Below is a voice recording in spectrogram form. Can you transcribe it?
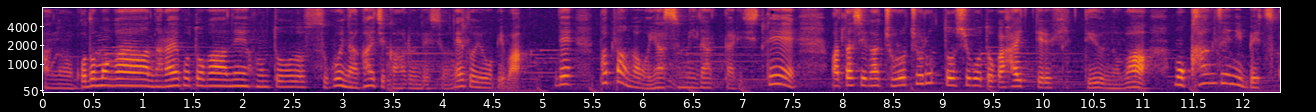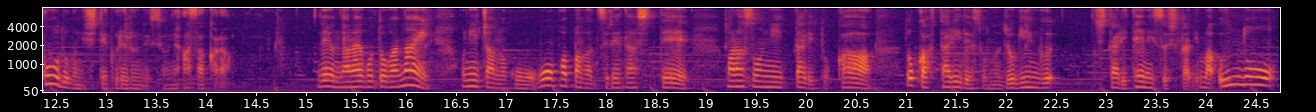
あの子供が習い事がね本当すごい長い時間あるんですよね土曜日は。でパパがお休みだったりして私がちょろちょろっとお仕事が入ってる日っていうのはもう完全に別行動にしてくれるんですよね朝から。で習い事がないお兄ちゃんの方をパパが連れ出してマラソンに行ったりとかどっか2人でそのジョギングしたりテニスしたり、まあ、運動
